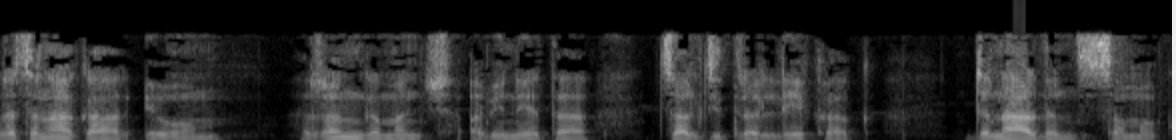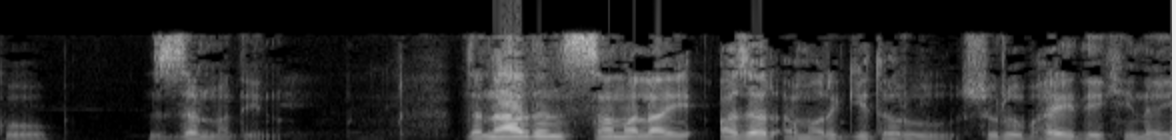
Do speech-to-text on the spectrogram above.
रचनाकार एवं रंगमंच अभिनेता चलचित्र लेखक जनार्दन समको जन्मदिन। जनार्दन समलाई अजर अमर गीतहरू शुरू भएदेखि नै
